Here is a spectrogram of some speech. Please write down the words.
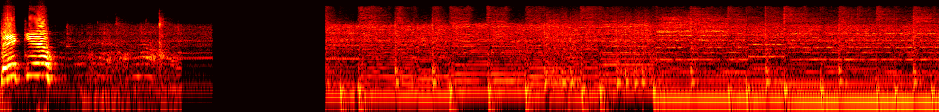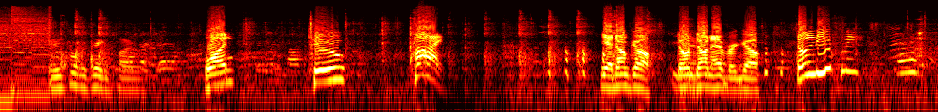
Thank you! You're supposed to take a fire. One, two, five! yeah, don't go. Don't don't ever go. Don't leave me.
